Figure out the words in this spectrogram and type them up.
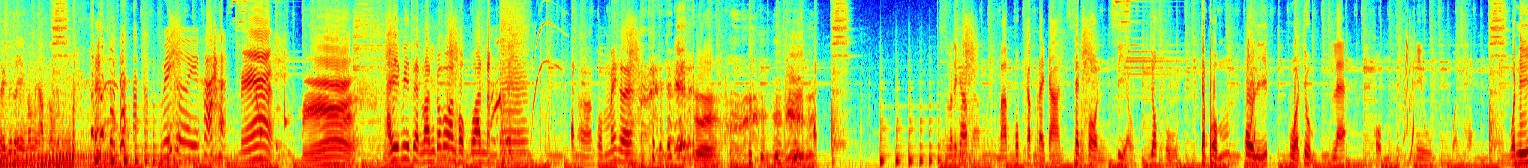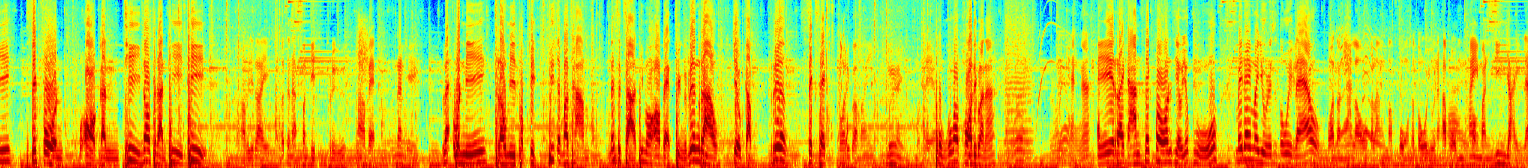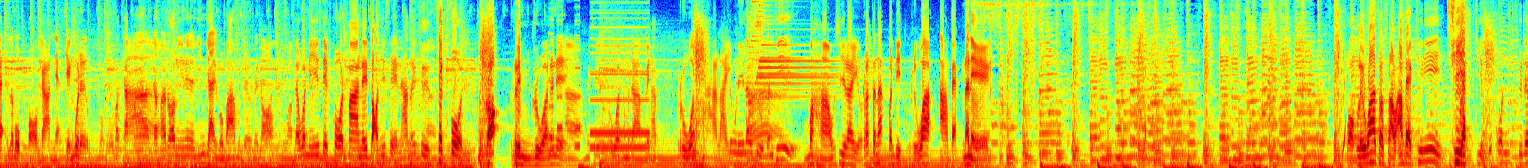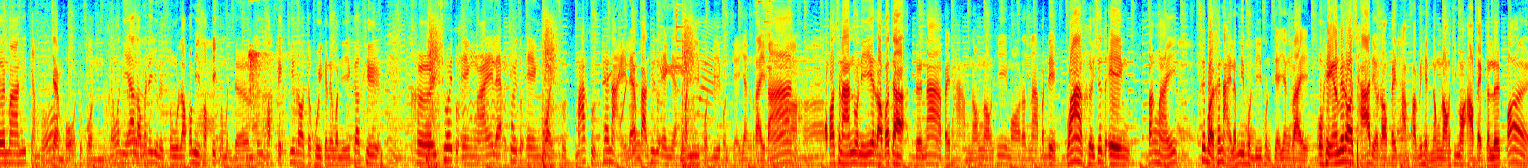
เคยช่วยตัวเองบ้างไหมครับสองคนนี้ไม่เคยค่ะ แม่อาทิตย์มีเจ็ดวันก็ประมาณหกวันนะเออผมไม่เคย สวัสดีครับ มาพบกับรายการเซ็ตโฟนเสียว ยกหู กับผมโอลิฟหัวจุ่ม และผมมิวหัวแฉกวันนี้เซ็กโฟนมาออกกันที่นอกสถานที่ที่ม หาวิทยาลัยรัตนบัณฑิต หรืออาแบกนั่นเอง และวันนี้เรามีท็อปิกที่จะมาถามนักศึกษาที่มออแบกถึงเรื่องราวเกี่ยวกับเรื่องเซ็กเซ็กพอดีกว่าไหมเมื่อยหมดแล้วผมก็ว่าพอดีกว่านะไม่แข็งนะนี่รายการเซ็กโฟนเสียวยกหูไม่ได้มาอยู่ในสตูอีกแล้ว เพราะว่าตอนนี้เรากำลังปรับปรุงสตูอยู่นะครับผมใช่ให้มันยิ่งใหญ่และระบบออกอากาศเนี่ยเจ๋งกว่าเดิมบอกเลยว่ากลับมาอ่ากลับมารอบนี้เนี่ยยิ่งใหญ่บ้าๆเหมือนเดิมแน่นอนครับแล้ววันนี้เซ็กโฟนมาในตอนพิเศษนะฮะนั่นคือเซ็กโฟนเพราะ ริมรั้วนั่นเอง อ่าไม่ใช่รั้วธรรมดาเป็นรั้วมหาลัย ซึ่งวันนี้เราอยู่กันที่ มหาวิทยาลัยรัตนบัณฑิต หรือว่าอาแบกนั่นเอง บอกเลยว่าสาวๆอาแบกที่นี่เฉียบเฉียบทุกคนคือเดินมานี่แจ่มโบ้แจมโบะทุกคน แล้ววันนี้เราไม่ได้อยู่ในสตูเราก็มีท็อปิกมาเหมือนเดิม ซึ่งท็อปิกที่เราจะคุยกันในวันนี้ก็คือ เคยช่วยตัวเองไหมและช่วยตัวเองบ่อยสุดมากสุดแค่ไหน แล้วการช่วยตัวเองเนี่ยมันมีผลดีผลเสียอย่างไรบ้าง อ่าฮะ เพราะฉะนั้นวันนี้เราก็จะเดินหน้าไปถามน้องๆที่มรัตนบัณฑิตว่าเคยช่วยตัวเองบ้างไหมเออช่วยบ่อยแค่ไหนแล้วมีผลดีผลเสียอย่างไร โอเคงั้นไม่รอช้าเดี๋ยวเราไปถามความคิดเห็นน้องๆที่มอาแบกกันเลยไป้าย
